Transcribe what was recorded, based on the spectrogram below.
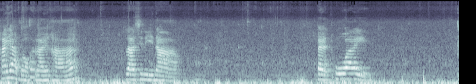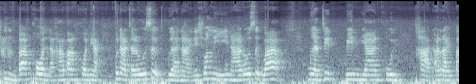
ถ้าอยากบอกอะไรคะราชินีดาบแปดถ้วย บางคนนะคะ บางคนเนี่ย คุณอาจจะรู้สึกเบื่อหน่ายในช่วงนี้นะคะรู้สึกว่า เหมือนจิตวิญญาณคุณขาดอะไรไป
